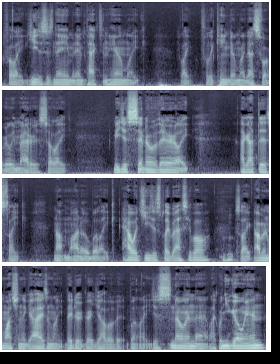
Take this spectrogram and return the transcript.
for like Jesus' name and impacting Him, like like for the kingdom, like that's what really matters. So like me just sitting over there, like I got this like not motto, but like how would Jesus play basketball? Mhm. So like I've been watching the guys and like they do a great job of it, but like just knowing that like when you go in,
